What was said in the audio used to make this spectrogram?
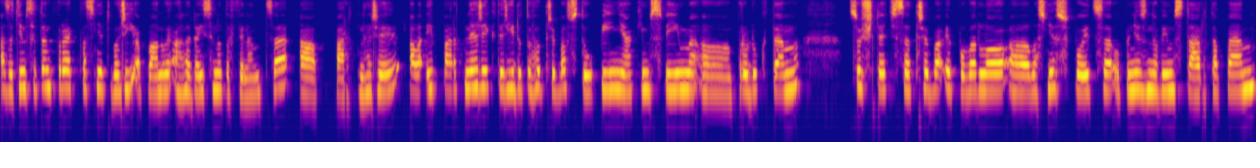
A zatím se ten projekt vlastně tvoří a plánuje a hledají se na to finance a partneři, ale i partneři, kteří do toho třeba vstoupí nějakým svým uh, produktem, což teď se třeba i povedlo uh, vlastně spojit se úplně s novým startupem,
